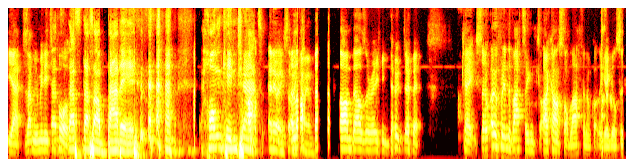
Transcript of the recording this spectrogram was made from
Yeah, does that mean we need to That's, pause? that's that's how bad it is. Honking chat. Oh. Anyway, sorry. Alarm, carry alarm bells are ringing. Don't do it. Okay, so opening the batting, I can't stop laughing. I've got the giggles. It's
